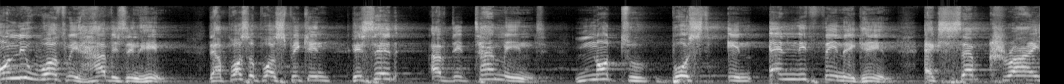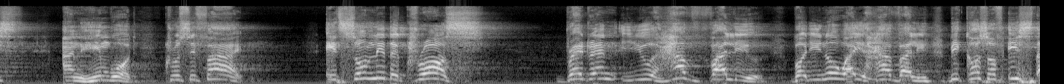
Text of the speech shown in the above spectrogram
only worth we have is in him. The apostle Paul speaking, he said, I've determined not to boast in anything again except Christ and him what? Crucified. It's only the cross. Brethren, you have value but you know why you have value? Because of Easter.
